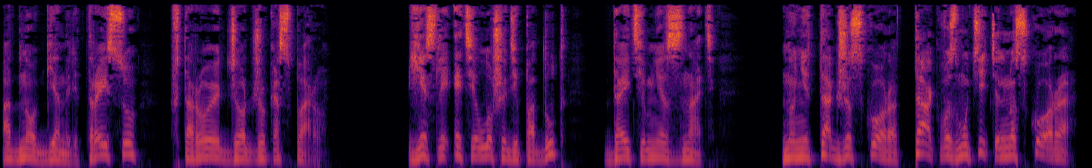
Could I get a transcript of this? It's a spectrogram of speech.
Одно Генри Трейсу, второе Джорджу Каспару. Если эти лошади падут, дайте мне знать. Но не так же скоро, так возмутительно скоро!»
